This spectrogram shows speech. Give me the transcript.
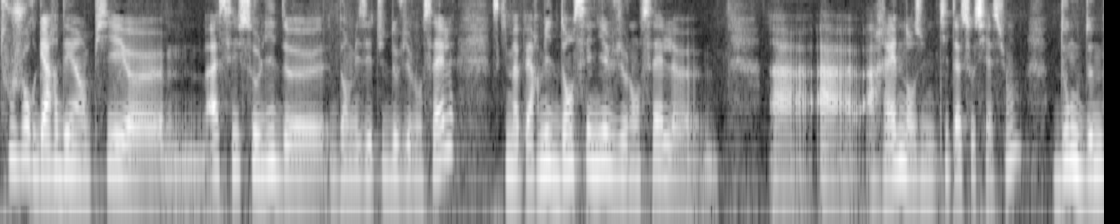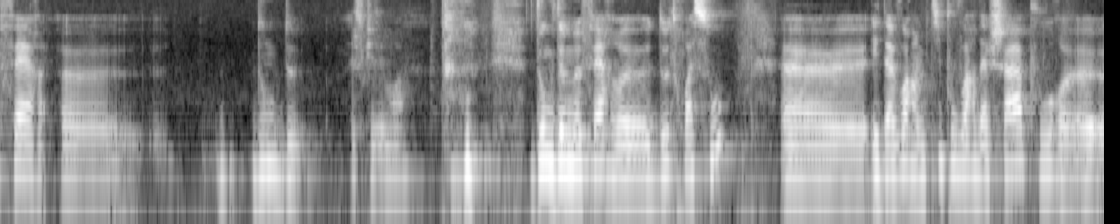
toujours gardé un pied euh, assez solide euh, dans mes études de violoncelle, ce qui m'a permis d'enseigner le violoncelle à, Rennes, dans une petite association. Donc de me faire... donc de... Excusez-moi. donc de me faire 2-3 sous euh, et d'avoir un petit pouvoir d'achat pour euh,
